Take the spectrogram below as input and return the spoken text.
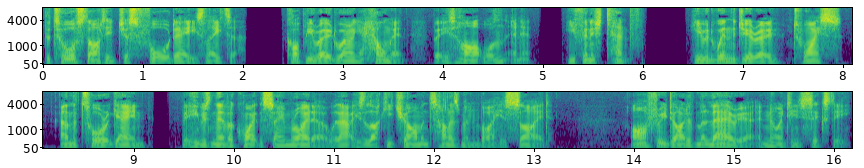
The tour started just four days later. Coppi rode wearing a helmet, but his heart wasn't in it. He finished 10th. He would win the Giro twice and the Tour again, but he was never quite the same rider without his lucky charm and talisman by his side. After he died of malaria in 1960,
